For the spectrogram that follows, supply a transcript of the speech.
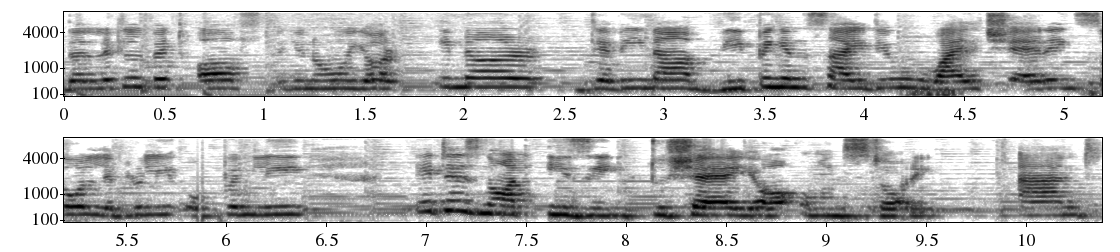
the little bit of you know your inner Davina weeping inside you while sharing so liberally, openly. It is not easy to share your own story, and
